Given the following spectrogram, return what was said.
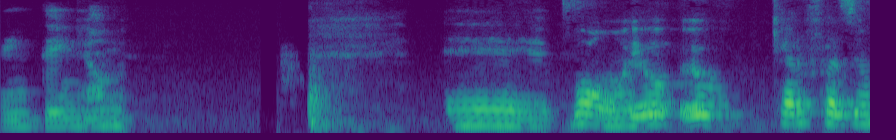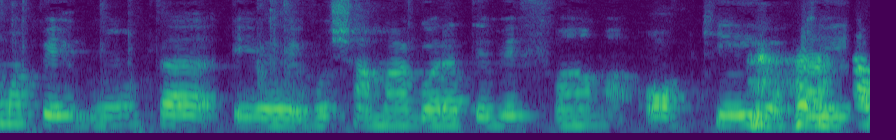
Entendi. É, bom, eu, eu quero fazer uma pergunta. É, eu vou chamar agora a TV Fama. Ok, ok.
